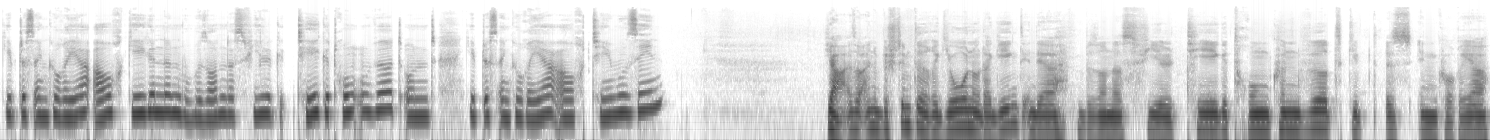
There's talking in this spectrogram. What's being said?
Gibt es in Korea auch Gegenden, wo besonders viel Tee getrunken wird und gibt es in Korea auch Teemuseen? Ja, also eine bestimmte Region oder Gegend, in der besonders viel Tee getrunken wird, gibt es in Korea,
